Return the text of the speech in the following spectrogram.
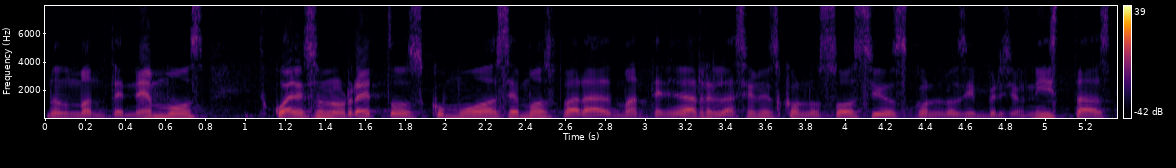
nos mantenemos. ¿Cuáles son los retos? ¿Cómo hacemos para mantener las relaciones con los socios, con los inversionistas?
